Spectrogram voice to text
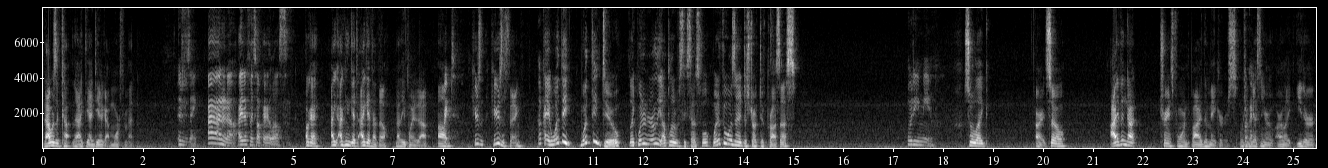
That was a co- like the idea I got more from it. Interesting. I, don't know. I definitely saw parallels. Okay, I, I can get I get that though. Now that you pointed it out, um, Right. Here's here's the thing. Okay. What they what they do? Like when an early upload was successful, what if it wasn't a destructive process? What do you mean? So like, all right, so Ivan got transformed by the makers, which I'm guessing are, are like either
